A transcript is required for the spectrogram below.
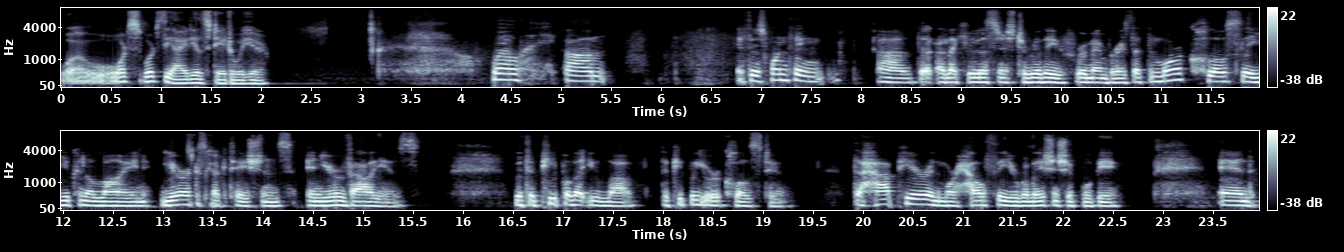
what's what's the ideal state over here? Well, um, if there's one thing uh, that I'd like your listeners to really remember is that the more closely you can align your expectations okay. and your values with the people that you love, the people you are close to, the happier and the more healthy your relationship will be and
